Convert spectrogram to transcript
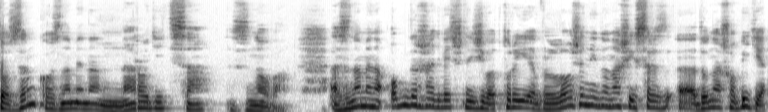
To zrnko znamená narodiť sa znova. A znamená obdržať väčší život, ktorý je vložený do, našich srdc, e, do našho bytia.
